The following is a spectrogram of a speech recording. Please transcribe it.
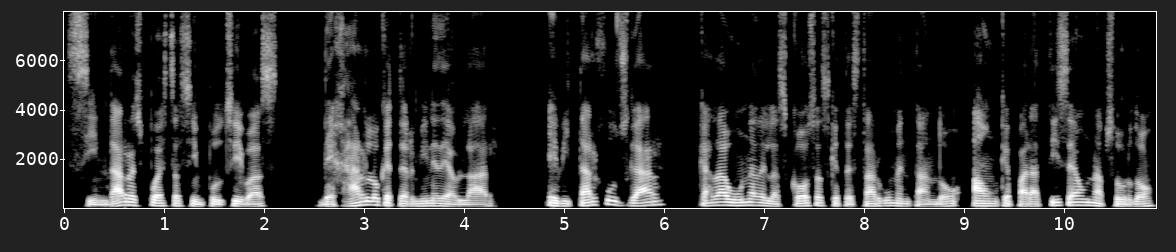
sin dar respuestas impulsivas, dejarlo que termine de hablar, evitar juzgar cada una de las cosas que te está argumentando, aunque para ti sea un absurdo,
